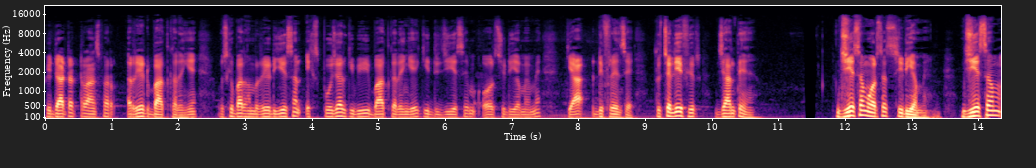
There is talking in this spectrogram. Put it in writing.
फिर डाटा ट्रांसफ़र रेट बात करेंगे। उसके बाद हम रेडिएशन एक्सपोजर की भी बात करेंगे कि जीएसएम और सीडीएमए में क्या डिफरेंस है। तो चलिए फिर जानते हैं। जीएसएम वर्सेस एस एम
